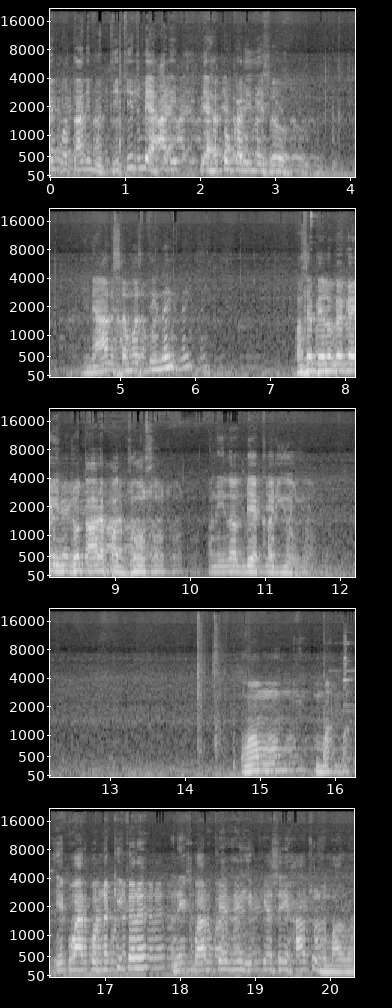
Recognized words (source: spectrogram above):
એ પોતાની બુદ્ધિથી જ બેહારી, બેહતો કરી દેશો. જ્ઞાન સમજતી નહીં. પછી પેલું કે, જો તારે પંજો છે અને એના બે ખરીઓ ઓમ એક વાર કો નક્કી કરે અને એક વાર કે છે, એ કહે છે સાચું છે મારું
